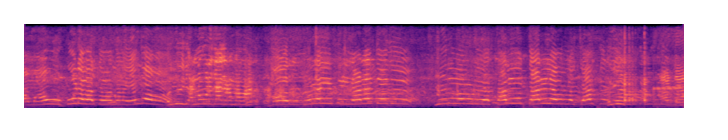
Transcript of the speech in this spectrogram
ஆமா அவன் கூட வார்த்தை வந்தானா எங்க அவன்? ஒரு முறை இப்படி நடந்தது. இருவருடைய தலையை தரையில் அவர்களை ஜாக்கிரதை அண்ணா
